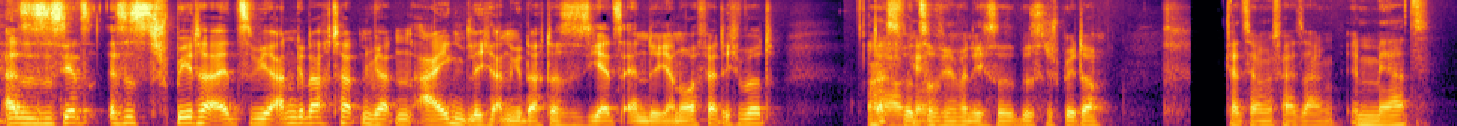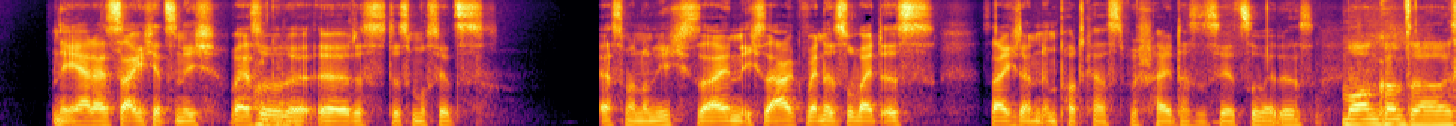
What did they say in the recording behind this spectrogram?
Also es ist jetzt, es ist später, als wir angedacht hatten. Wir hatten eigentlich angedacht, dass es jetzt Ende Januar fertig wird. Das Ah, wird es okay. auf jeden Fall nicht so ein bisschen später. Kannst du ja ungefähr sagen. Im März. Naja, das sage ich jetzt nicht. Weißt Okay. du, äh, das, das muss jetzt erstmal noch nicht sein. Ich sage, wenn es soweit ist, sage ich dann im Podcast Bescheid, dass es jetzt soweit ist. Morgen kommt's raus.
